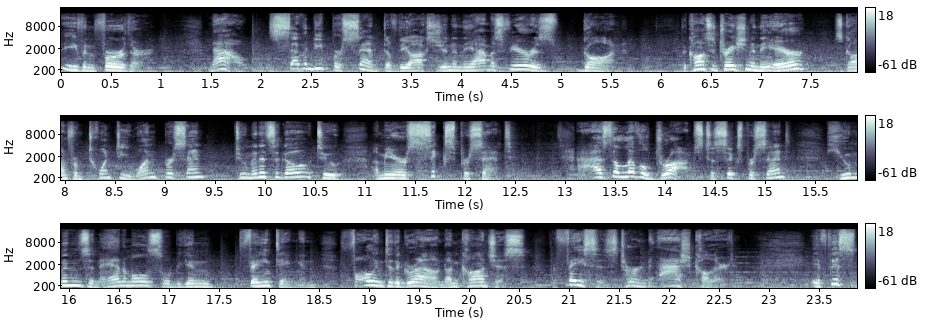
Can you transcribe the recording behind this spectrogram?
even further. Now, 70% of the oxygen in the atmosphere is gone. The concentration in the air has gone from 21% two minutes ago to a mere 6%. As the level drops to 6%, humans and animals will begin fainting and falling to the ground unconscious, their faces turned ash colored. If this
